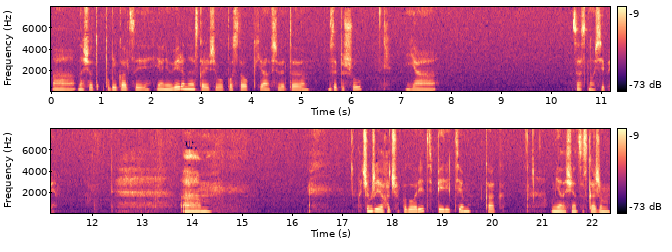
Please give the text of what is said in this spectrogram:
А насчет публикации я не уверена. Скорее всего, после того, как я все это запишу, я засну себе. О чем же я хочу поговорить перед тем, как у меня начнется, скажем,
